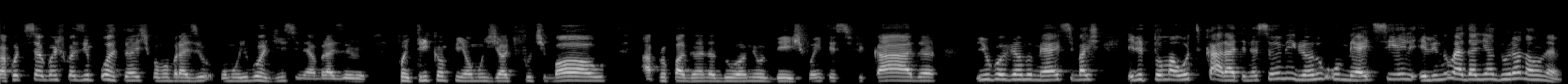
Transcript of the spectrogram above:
aconteceu algumas coisas importantes, como o Brasil, como o Igor disse, né, o Brasil foi tricampeão mundial de futebol, a propaganda do humildez foi intensificada, e o governo Médici, mas ele toma outro caráter, né? Se eu não me engano, o Médici, ele, ele não é da linha dura, não, né?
